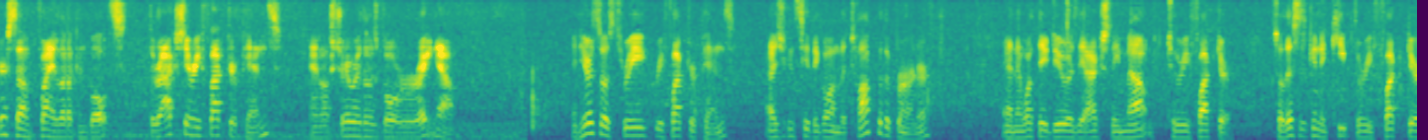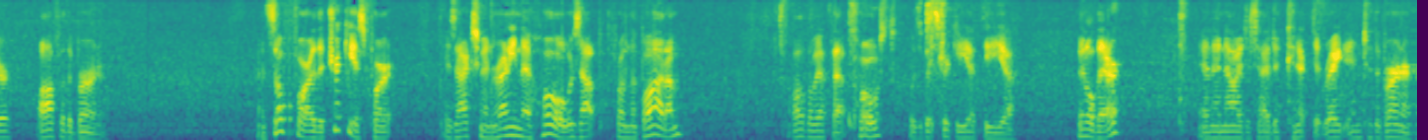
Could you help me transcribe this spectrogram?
Here's some funny looking bolts. They're actually reflector pins, and I'll show you where those go right now. And here's those three reflector pins. As you can see, they go on the top of the burner, and then what they do is they actually mount to the reflector. So this is going to keep the reflector off of the burner. And so far, the trickiest part is actually in running the hose up from the bottom all the way up that post was a bit tricky at the uh, middle there. And then now I just had to connect it right into the burner.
